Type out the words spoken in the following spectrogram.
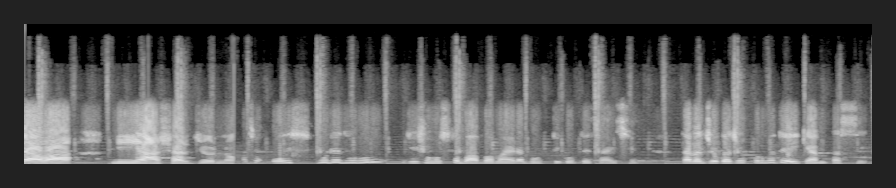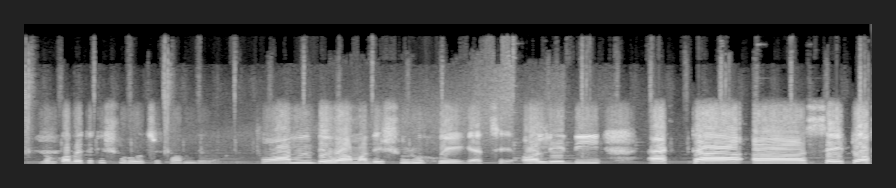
যাওয়া, নিয়ে আসার জন্য। আচ্ছা ওই স্কুলে ধরুন যে সমস্ত বাবা মায়েরা ভর্তি করতে চাইছেন। তারা যোগাযোগ করবে তো এই ক্যাম্পাসে এবং কবে থেকে শুরু হচ্ছে ফর্ম দেওয়া? ফর্ম দেওয়া আমাদের শুরু হয়ে গেছে। অলরেডি একটা সেট অফ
